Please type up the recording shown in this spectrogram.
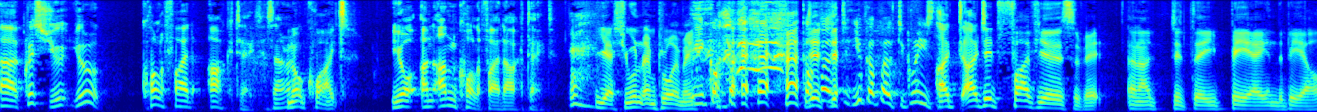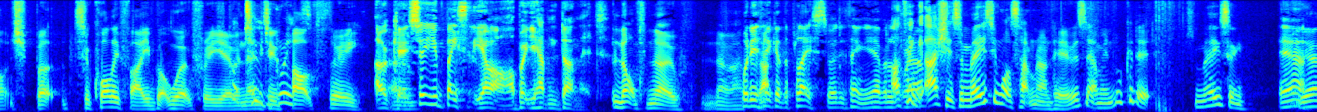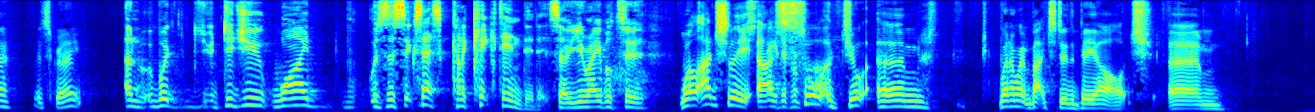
Uh, Chris, you, you're a qualified architect, is that right? Not quite. You're an unqualified architect. Yes, you wouldn't employ me. You've got, got, both, you've got both degrees. though. I, I did five years of it, and I did the BA and the B Arch. But to qualify, you've got to work for a year got and then two do degrees. part three. Okay, so you basically are, but you haven't done it. Not no, no. What do you think of the place? What do you think? You have a look I think around? actually it's amazing what's happening around here, isn't it? I mean, look at it. It's amazing. Yeah. Yeah, it's great. And would, did you? Why was the success kind of kicked in? Did it? So you were able to? Well, actually, I different sort of um, when I went back to do the B Arch, um,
